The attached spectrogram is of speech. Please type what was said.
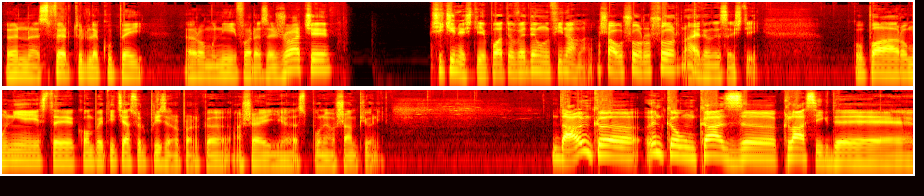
în sferturile Cupei României fără să joace. Și cine știe, poate o vedem în finală. Așa, ușor, ușor, n-ai de unde să știi. Cupa României este competiția surprizelor, parcă așa îi uh, spuneau șampionii. Da, încă, încă un caz uh, clasic de,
